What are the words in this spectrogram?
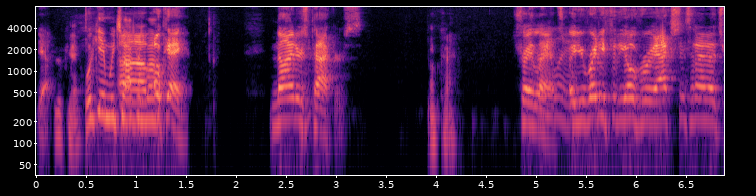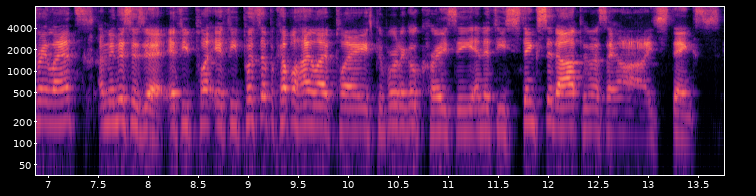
Yeah. Okay. What game we talking um, about? Okay. Niners Packers. Okay. Trey Lance. Are you ready for the overreaction tonight on Trey Lance? I mean, this is it. If he play, if he puts up a couple highlight plays, people are gonna go crazy, and if he stinks it up, people are gonna say, "Oh, he stinks."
